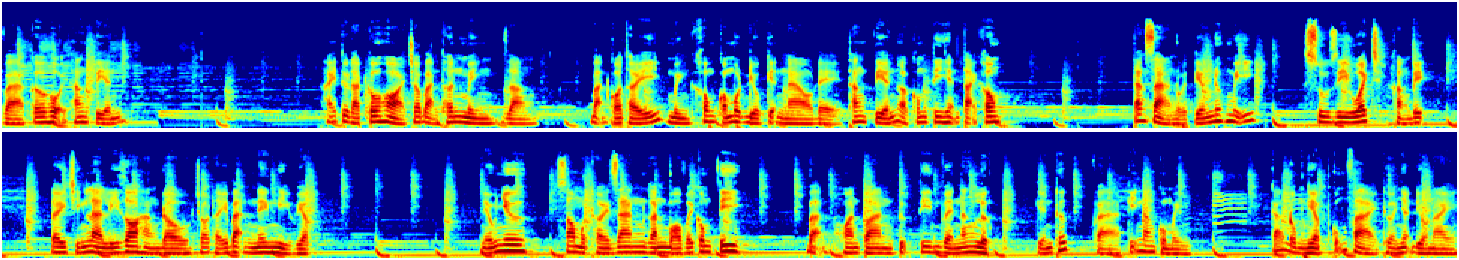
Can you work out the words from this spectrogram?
và cơ hội thăng tiến. Hãy tự đặt câu hỏi cho bản thân mình rằng bạn có thấy mình không có một điều kiện nào để thăng tiến ở công ty hiện tại không? Tác giả nổi tiếng nước Mỹ Suzy West khẳng định đây chính là lý do hàng đầu cho thấy bạn nên nghỉ việc. Nếu như sau một thời gian gắn bó với công ty, bạn hoàn toàn tự tin về năng lực, kiến thức và kỹ năng của mình. Các đồng nghiệp cũng phải thừa nhận điều này,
